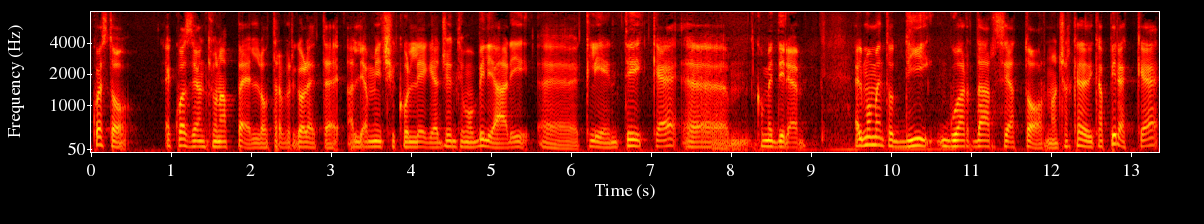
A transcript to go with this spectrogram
questo è quasi anche un appello, tra virgolette, agli amici, colleghi, agenti immobiliari, eh, clienti, che, eh, come dire, è il momento di guardarsi attorno, cercare di capire che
